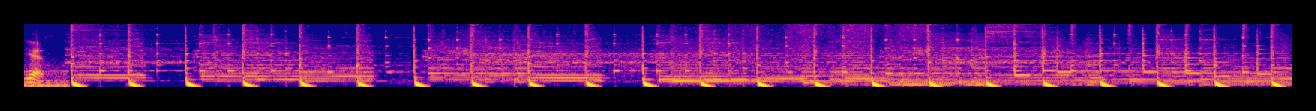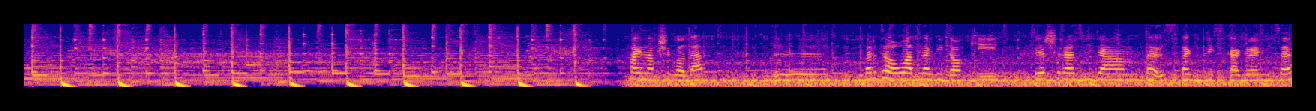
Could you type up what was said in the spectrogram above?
jest. Fajna przygoda. Bardzo ładne widoki. Pierwszy raz widziałam z tak bliska granicę.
